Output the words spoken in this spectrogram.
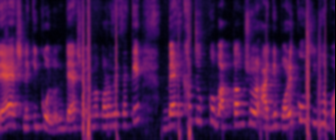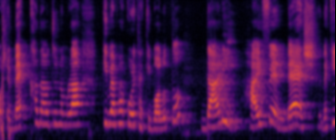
ড্যাশ নাকি কোলন ড্যাশ ব্যবহার করা হয়ে থাকে। ব্যাখ্যাযোগ্য বাক্যাংশর আগে পরে কোন চিহ্ন বসে? ব্যাখ্যা দেওয়ার জন্য আমরা কি ব্যবহার করে থাকি বলো তো? দাড়ি হাইফেন ড্যাশ নাকি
